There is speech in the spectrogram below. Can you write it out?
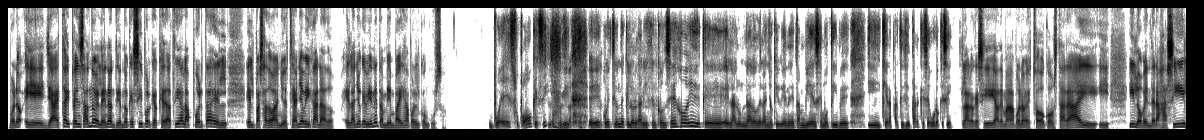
Bueno, y ya estáis pensando, Elena, entiendo que sí, porque os quedasteis a las puertas el, el pasado año. Este año habéis ganado. El año que viene también vais a por el concurso. Pues supongo que sí. es cuestión de que lo organice el consejo y de que el alumnado del año que viene también se motive y quiera participar, que seguro que sí. Claro que sí. Además, bueno, esto constará y, y, lo venderás así,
